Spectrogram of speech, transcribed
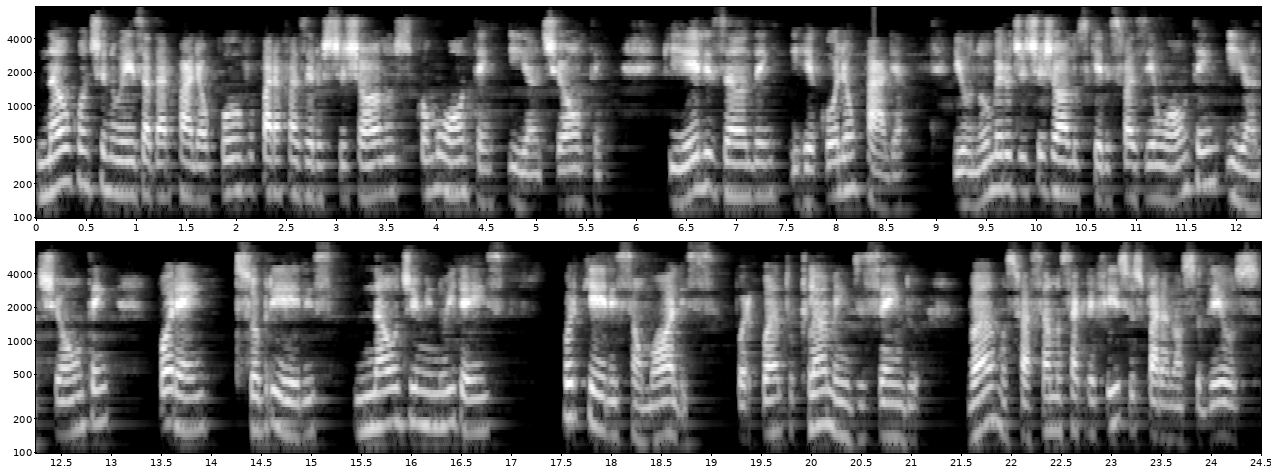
Não continueis a dar palha ao povo para fazer os tijolos como ontem e anteontem, que eles andem e recolham palha. E o número de tijolos que eles faziam ontem e anteontem, porém, sobre eles não diminuireis, porque eles são moles, porquanto clamem, dizendo: Vamos, façamos sacrifícios para nosso Deus.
